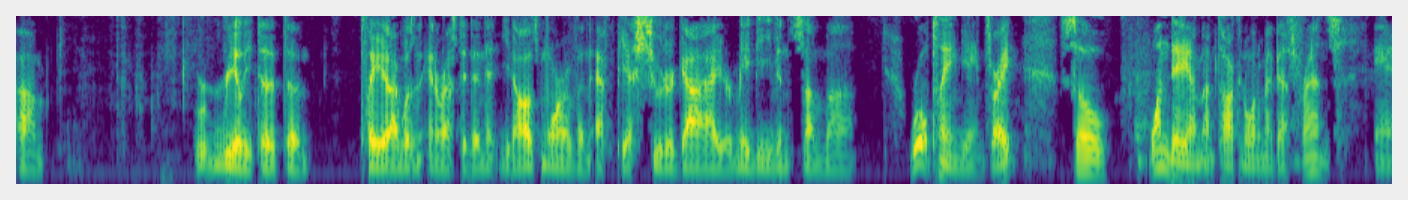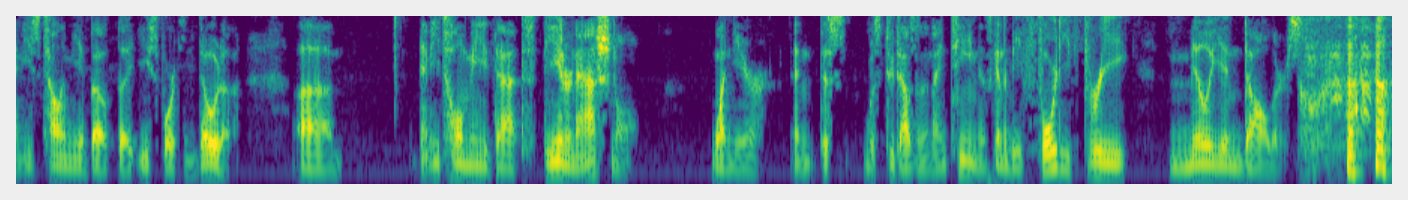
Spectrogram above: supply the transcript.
Um, really, to to play it, I wasn't interested in it. You know, I was more of an FPS shooter guy, or maybe even some uh, role playing games. Right. So one day I'm, I'm talking to one of my best friends and he's telling me about the esports in Dota. Um, and he told me that the international one year, and this was 2019, is going to be $43 million.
